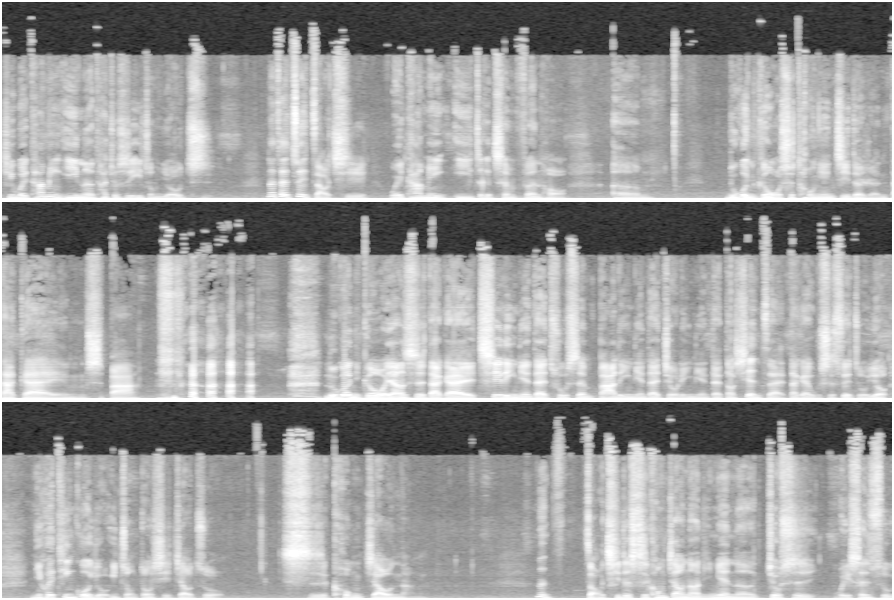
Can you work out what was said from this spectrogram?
其实维他命 E 呢，它就是一种油脂。那在最早期，维他命 E 这个成分，吼，嗯，如果你跟我是同年纪的人，大概十八。如果你跟我一样是大概七零年代出生，八零年代、九零年代到现在大概五十岁左右，你会听过有一种东西叫做时空胶囊。那早期的时空胶囊里面呢，就是维生素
